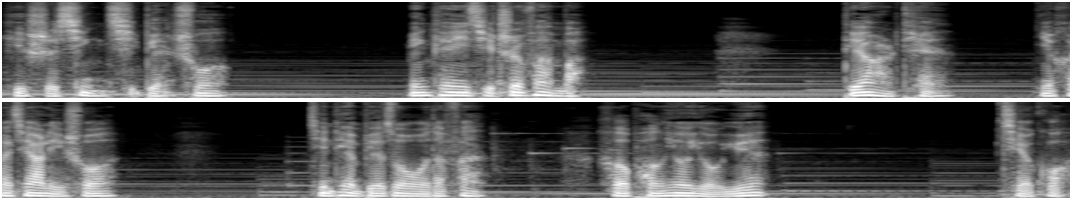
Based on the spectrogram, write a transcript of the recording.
一时兴起便说：“明天一起吃饭吧。”第二天，你和家里说：“今天别做我的饭。”和朋友有约，结果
